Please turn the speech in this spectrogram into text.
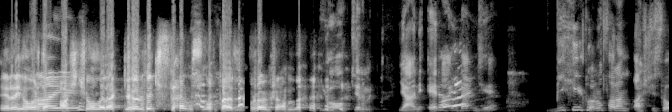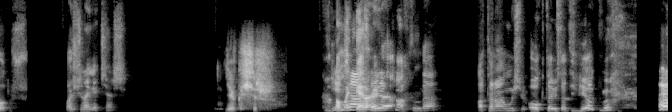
Eray'ı orada Ay. aşçı olarak görmek ister misin o tarz bir programda? Yok canım. Yani Eray bence bir Hilton'un falan aşçısı olur. Başına geçer. Yakışır. Ama Geçen Eray'da seneki- aslında atanamamış bir Octavius Atifi yok mu?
